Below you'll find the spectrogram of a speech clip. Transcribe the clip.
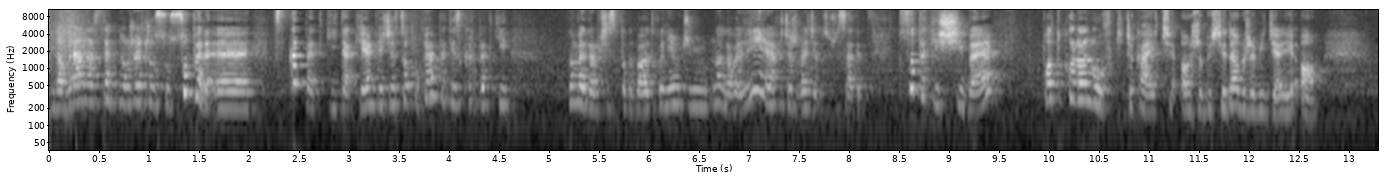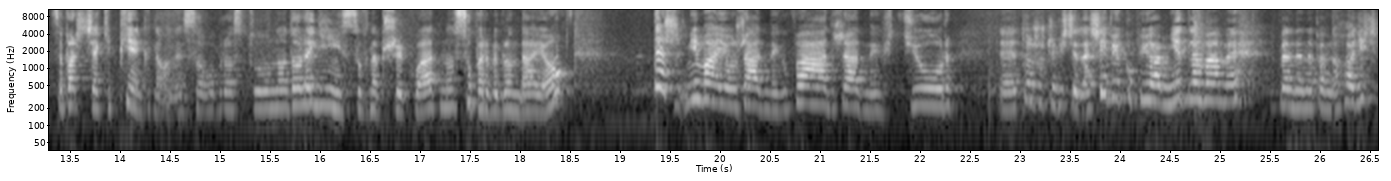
Dobra, następną rzeczą są super e, skarpetki takie, wiecie co, kupiłam takie skarpetki, no mega mi się spodobały, tylko nie wiem czy mi noga będzie, nie, chociaż będzie bez przesady. To są takie siwe, pod kolanówki, czekajcie, o, żebyście dobrze widzieli, o. Zobaczcie, jakie piękne one są, po prostu, no do leginsów na przykład, no super wyglądają. Też nie mają żadnych wad, żadnych dziur. E, To już oczywiście dla siebie kupiłam, nie dla mamy. Będę na pewno chodzić.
